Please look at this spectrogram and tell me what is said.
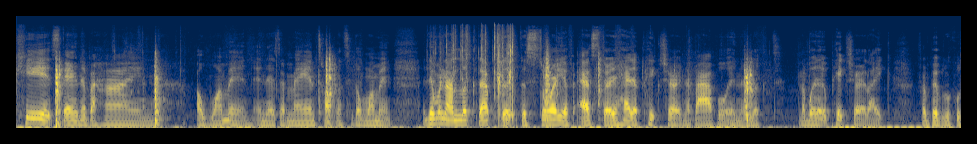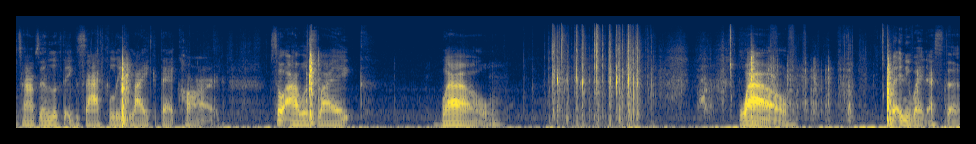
kid standing behind a woman and there's a man talking to the woman. And then when I looked up the, the story of Esther it had a picture in the Bible and it looked with a picture like from biblical times and it looked exactly like that card. So I was like Wow. Wow. But anyway, that's the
